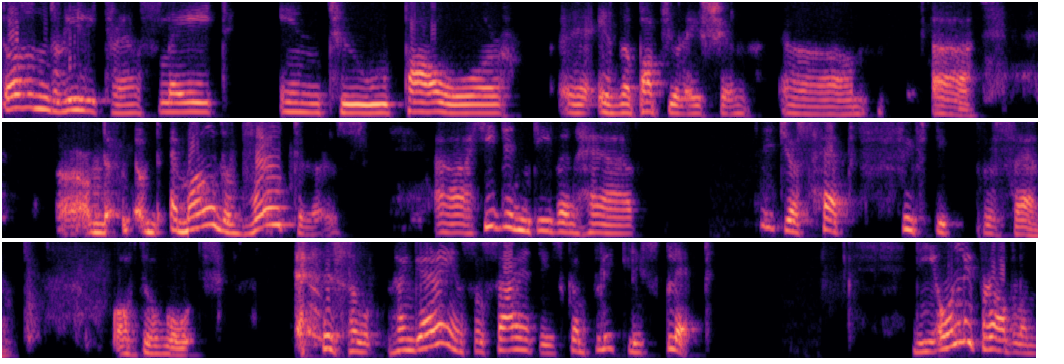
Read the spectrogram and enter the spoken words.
doesn't really translate into power uh, in the population um, uh, uh, among the voters uh, he didn't even have, he just had 50% of the votes. so Hungarian society is completely split. The only problem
